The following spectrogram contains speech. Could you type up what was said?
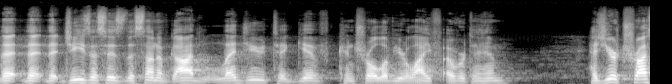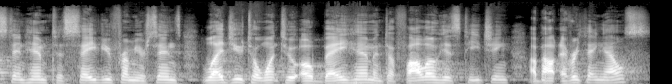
that, that, that Jesus is the Son of God led you to give control of your life over to Him? Has your trust in Him to save you from your sins led you to want to obey Him and to follow His teaching about everything else?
